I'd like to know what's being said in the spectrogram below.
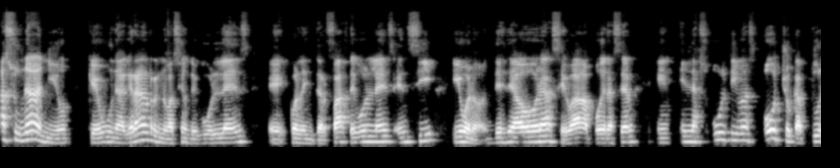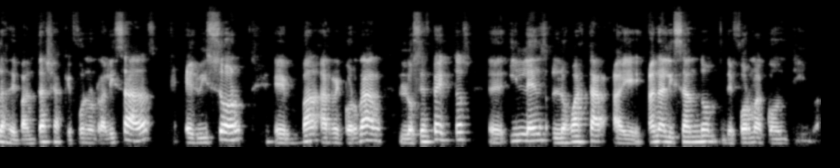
Hace un año que hubo una gran renovación de Google Lens eh, con la interfaz de Google Lens en sí y bueno, desde ahora se va a poder hacer en, las últimas ocho capturas de pantallas que fueron realizadas. El visor eh, va a recordar los efectos eh, y Lens los va a estar analizando de forma continua.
